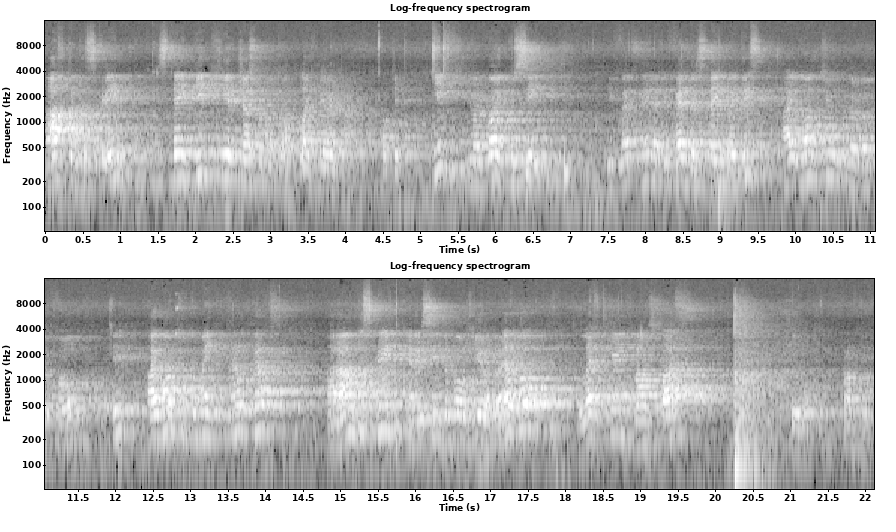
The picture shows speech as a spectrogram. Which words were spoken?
after the screen. Stay deep here just to control, like me right now. Okay. If you are going to see defense, a defender staying like this, I want you, you are going to follow. Okay? I want you to make curl cuts around the screen and receive the ball here on the elbow. Left hand bounce pass to from here.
